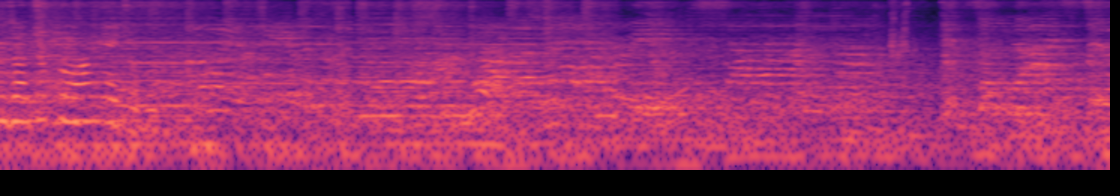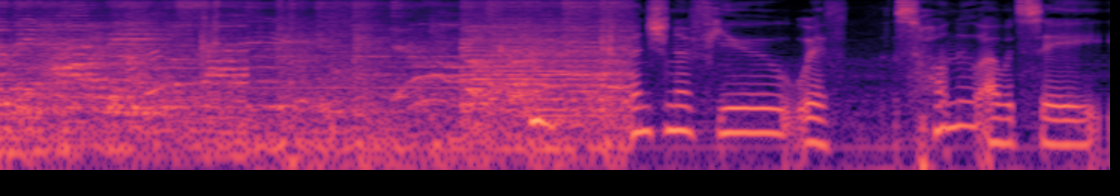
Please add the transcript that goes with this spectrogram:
풍선 조금 확률이 조금 Mention a few with Sonu. I would say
